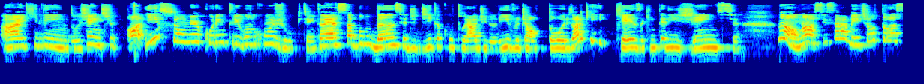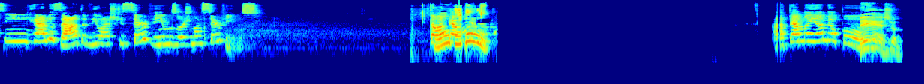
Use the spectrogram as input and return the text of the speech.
Ai, que lindo. Gente, ó, isso é um Mercúrio em trígono com Júpiter. Então, é essa abundância de dica cultural, de livro, de autores. Olha que riqueza, que inteligência. Não, nossa, sinceramente, eu tô assim, realizada, viu? Acho que servimos, hoje nós servimos. Então, até, Uhul. até amanhã, meu povo. Beijo.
